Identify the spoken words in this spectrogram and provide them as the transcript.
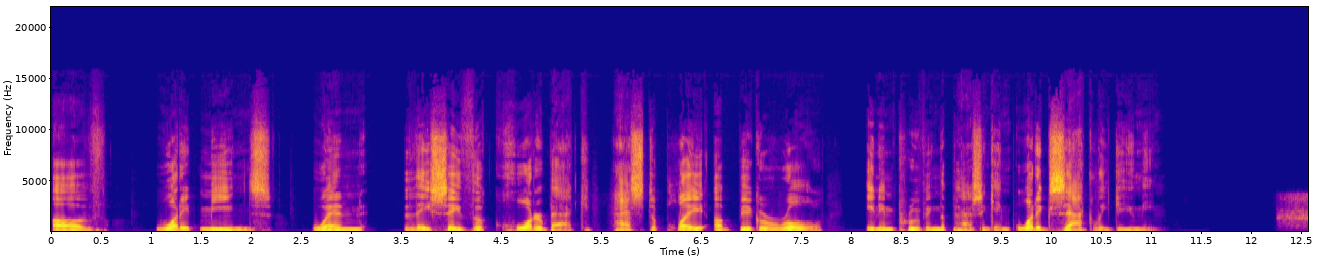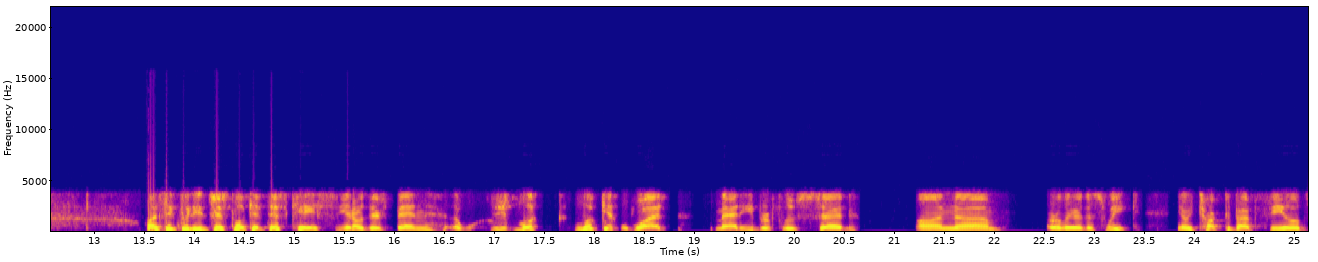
of what it means when they say the quarterback has to play a bigger role in improving the passing game. What exactly do you mean? Well, I think when you just look at this case, you know, there's been look look at what Matt Eberflus said on um, earlier this week. You know, he talked about Fields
